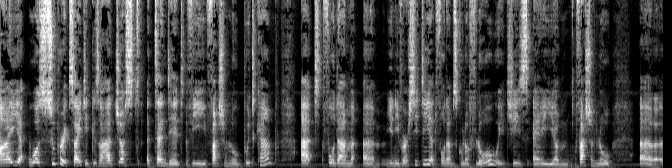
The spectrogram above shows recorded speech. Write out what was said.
I was super excited because I had just attended the fashion law bootcamp at Fordham um, University, at Fordham School of Law, which is a um, fashion law uh,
